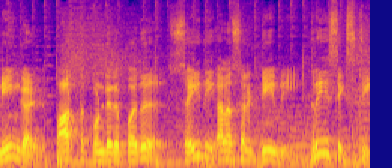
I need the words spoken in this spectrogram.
நீங்கள் பார்த்து கொண்டிருப்பது செய்தி அலசல் டிவி த்ரீ சிக்ஸ்டி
